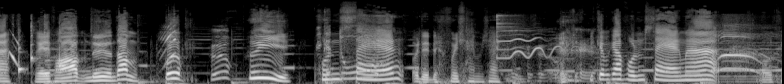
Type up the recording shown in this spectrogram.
นะโอเคพร้อมหนึ่งต้อม ปึ๊บฮึบเฮ้ยปิพ้กานจูแสงเอ้ยเดี๋ยวเดี๋ยวไม่ใช่ไม่ใช่โอเคพี่แก้วพี่แก้วพ้นแสงนะ โอเค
